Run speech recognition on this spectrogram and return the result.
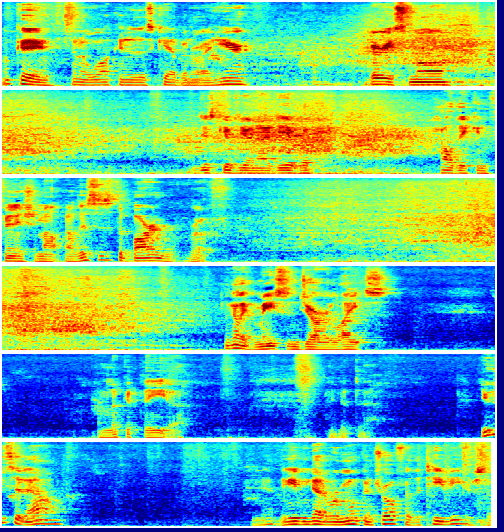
Okay, gonna walk into this cabin right here. Very small. It just gives you an idea of what, how they can finish them out. Now this is the barn roof. Look at like mason jar lights. And look at the, uh, look at the, you can sit down. Yeah, they even got a remote control for the TV or so.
